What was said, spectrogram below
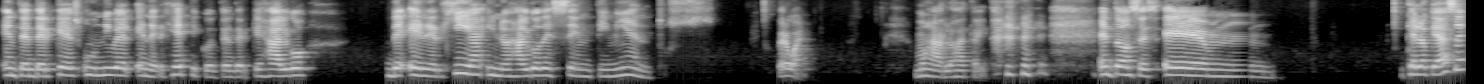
Entender que es un nivel energético, entender que es algo de energía y no es algo de sentimientos. Pero bueno, vamos hasta ahí. Entonces, eh, ¿qué es lo que hace?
